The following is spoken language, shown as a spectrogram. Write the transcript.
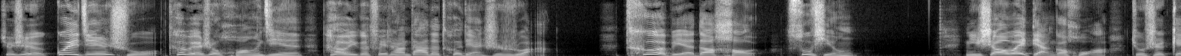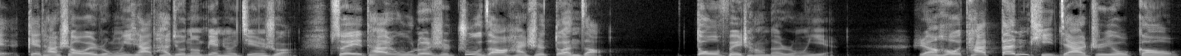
就是贵金属，特别是黄金，它有一个非常大的特点是软，特别的好塑形。你稍微点个火，就是给给它稍微融一下，它就能变成金属。所以它无论是铸造还是锻造。都非常的容易，然后它单体价值又高。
